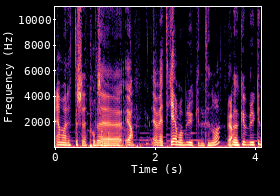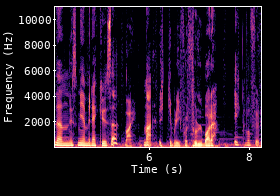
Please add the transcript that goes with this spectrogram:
Jeg må rett og slett På en søndag, eh, Ja. Jeg vet ikke, jeg må bruke den til noe. Ja. Jeg kan ikke bruke den liksom hjemme i rekkehuset. Nei. Nei, Ikke bli for full, bare. Ikke for full.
